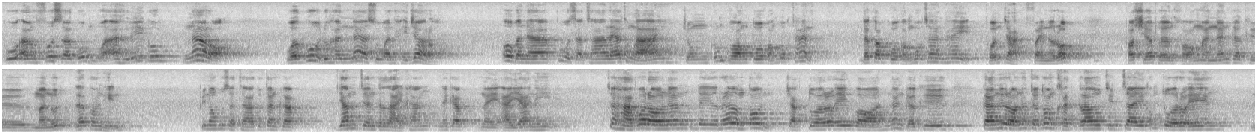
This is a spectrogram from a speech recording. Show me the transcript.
กูอันฟุสกุมวะอัลลีกุมนารอวะกูดุฮันนาสุวัลฮิจาระโอ้บรรดาผู้ศรัทธาแล้วทั้งหลาย จงคุ้มครองตัวของพวกท่าน และครอบครัวของพวกท่านให้พ้นจากไฟนรก เพราะเชื้อเพลิงของมันนั้นก็คือมนุษย์และก้อนหิน พี่น้องผู้ศรัทธาทุกท่านครับ ย้ำเตือนกันหลายครั้งนะครับในอายะนี้ จะหากว่าเรานั้นได้เริ่มต้นจากตัวเราเองก่อน นั่นก็คือ การที่เรานั้นจะต้องขัดเกลาจิตใจของตัวเราเอง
